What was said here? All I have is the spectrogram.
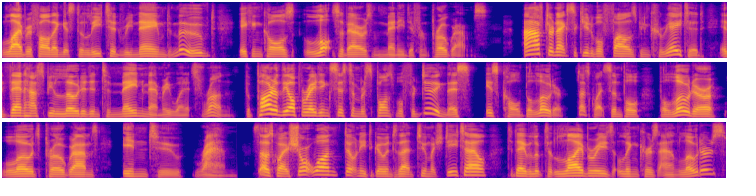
library file then gets deleted, renamed, moved, it can cause lots of errors with many different programs. After an executable file has been created, it then has to be loaded into main memory when it's run. The part of the operating system responsible for doing this is called the loader. So That's quite simple. The loader loads programs into RAM. So that was quite a short one. Don't need to go into that in too much detail. Today we looked at libraries, linkers, and loaders.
